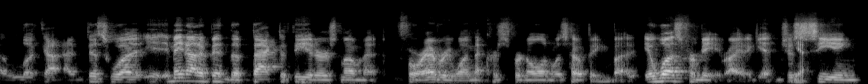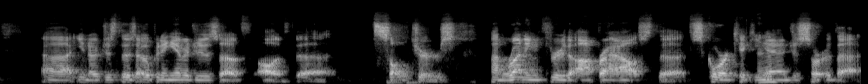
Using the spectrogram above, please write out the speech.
Uh, look, I, this was it may not have been the back to theaters moment for everyone that Christopher Nolan was hoping, but it was for me. Right, again, just yeah. seeing. Uh, you know, just those opening images of all of the soldiers um, running through the opera house, the score kicking mm-hmm. in, just sort of the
